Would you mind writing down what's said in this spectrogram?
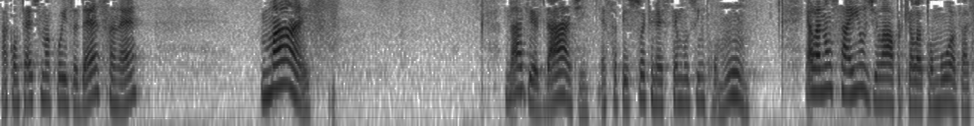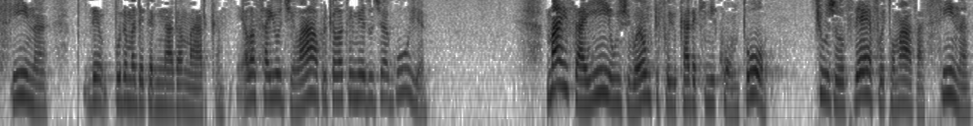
acontece uma coisa dessa, né? Mas, na verdade, essa pessoa que nós temos em comum, ela não saiu de lá porque ela tomou a vacina de, por uma determinada marca. Ela saiu de lá porque ela tem medo de agulha. Mas aí o João, que foi o cara que me contou, que o José foi tomar a vacina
